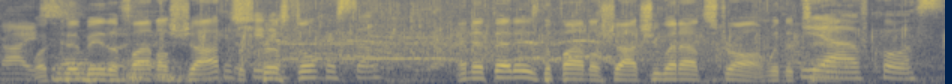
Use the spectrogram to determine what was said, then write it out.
Nice. What could be the final shot for Crystal? Crystal. And if that is the final shot, she went out strong with a 10. Yeah, of course.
